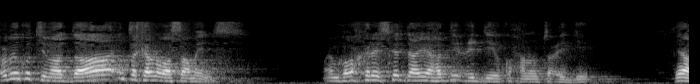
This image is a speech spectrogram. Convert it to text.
xubin ku timaadaa inta kalena waa saamaynaysa. Imka wax kale iska daaya haddii ciddii ku xanuunto ciddi. Ya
